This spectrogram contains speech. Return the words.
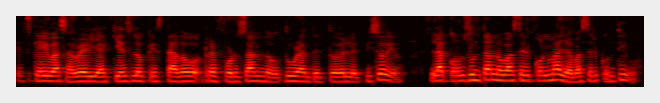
Es que ibas a ver, y aquí es lo que he estado reforzando durante todo el episodio. La consulta no va a ser con Maya, va a ser contigo.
